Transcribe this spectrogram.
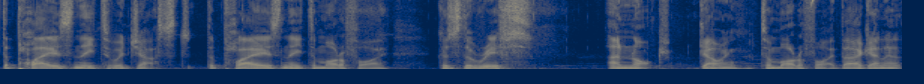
the players need to adjust. The players need to modify because the refs are not going to modify. They're going to.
